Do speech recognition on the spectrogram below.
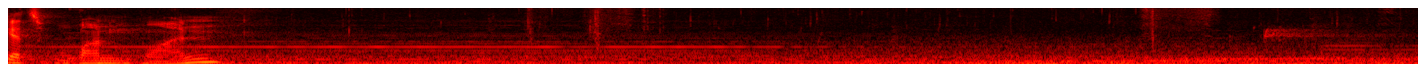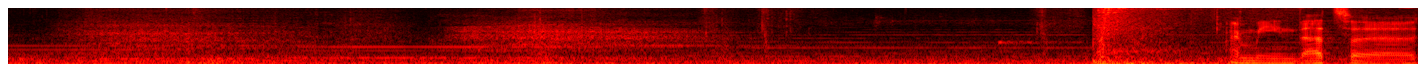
Gets one one. I mean, that's a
